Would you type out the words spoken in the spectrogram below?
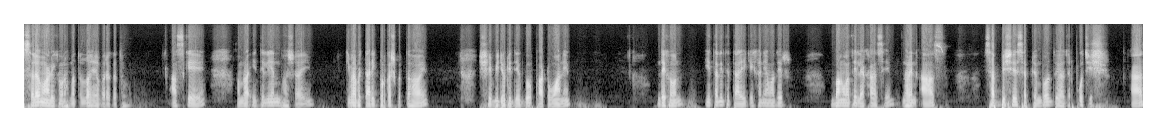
আসসালামু আলাইকুম রহমতুল্লাহ বারাকাত আজকে আমরা ইতালিয়ান ভাষায় কীভাবে তারিখ প্রকাশ করতে হয় সে ভিডিওটি দেখব পার্ট ওয়ানে। দেখুন, ইতালিতে তারিখ এখানে আমাদের বাংলাতে লেখা আছে, ধরেন আজ ছাব্বিশে সেপ্টেম্বর দু হাজার পঁচিশ। আজ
